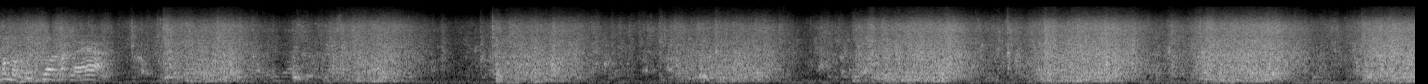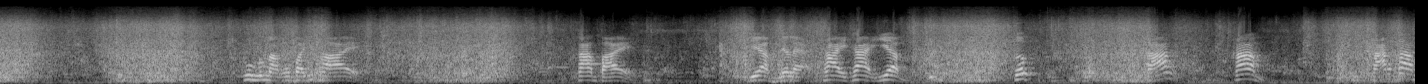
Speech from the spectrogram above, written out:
มันแบบขึ้นเรือพักแล้ว ทุ่มน้ำหนักลงไปที่พาย ข้ามไป เยี่ยมนี่แหละ ใช่ใช่เยี่ยมซึบค้างข้ามค้างข้าม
